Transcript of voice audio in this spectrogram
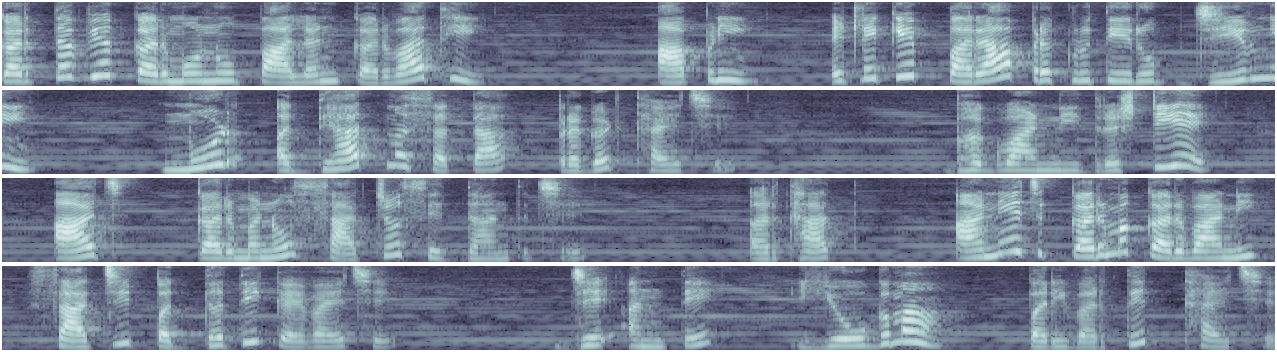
કર્તવ્ય કર્મોનું પાલન કરવાથી આપણી એટલે કે પરા પ્રકૃતિરૂપ જીવની મૂળ અધ્યાત્મ સત્તા પ્રગટ થાય છે. ભગવાનની દ્રષ્ટિએ આ જ કર્મનો સાચો સિદ્ધાંત છે. અર્થાત, આને જ કર્મ કરવાની સાચી પદ્ધતિ કહેવાય છે, જે અંતે યોગમાં પરિવર્તિત થાય છે.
